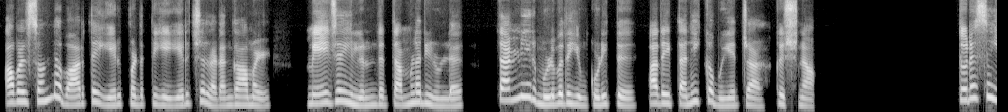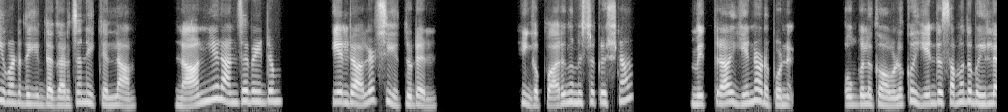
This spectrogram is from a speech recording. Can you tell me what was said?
அவள் சொந்த வார்த்தை ஏற்படுத்திய எரிச்சல் அடங்காமல் மேஜையில் இருந்த தம்ளரில் உள்ள தண்ணீர் முழுவதையும் குடித்து அதை தணிக்க முயன்றார் கிருஷ்ணா. துளசி இவனது இந்த கர்ஜனைக்கெல்லாம் நான் ஏன் அஞ்ச வேண்டும்? என்ற அலட்சியத்துடன் இங்க பாருங்க மிஸ்டர் கிருஷ்ணா. மித்ரா என்னோட பொண்ணு. உங்களுக்கு அவளுக்கும் எந்த சம்மதமும் இல்ல.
